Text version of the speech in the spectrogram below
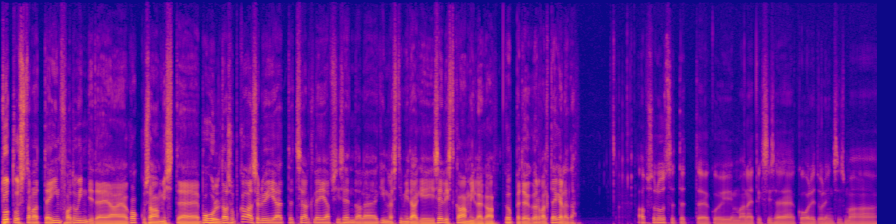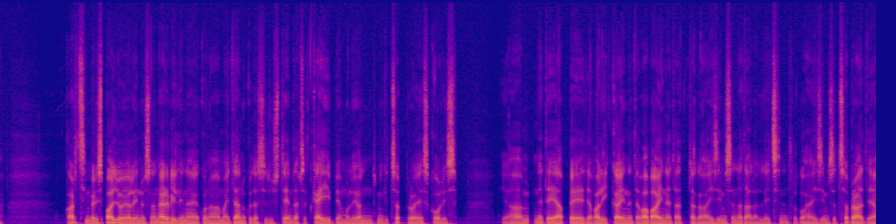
tutvustavate infotundide ja, ja kokkusaamiste puhul tasub kaasa lüüa, et, et sealt leiab siis endale kindlasti midagi sellist ka, millega õppetöö kõrvalt tegeleda. absoluutselt, et kui ma näiteks ise kooli tulin, siis ma kartsin päris palju ja olin üsna närviline, kuna ma ei teadnud, kuidas see süsteem täpselt käib ja mul ei olnud mingeid sõpru ees koolis. ja need EAP-d ja valikained ja vabaained, et aga esimesel nädalal leidsin endale kohe esimesed sõbrad ja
